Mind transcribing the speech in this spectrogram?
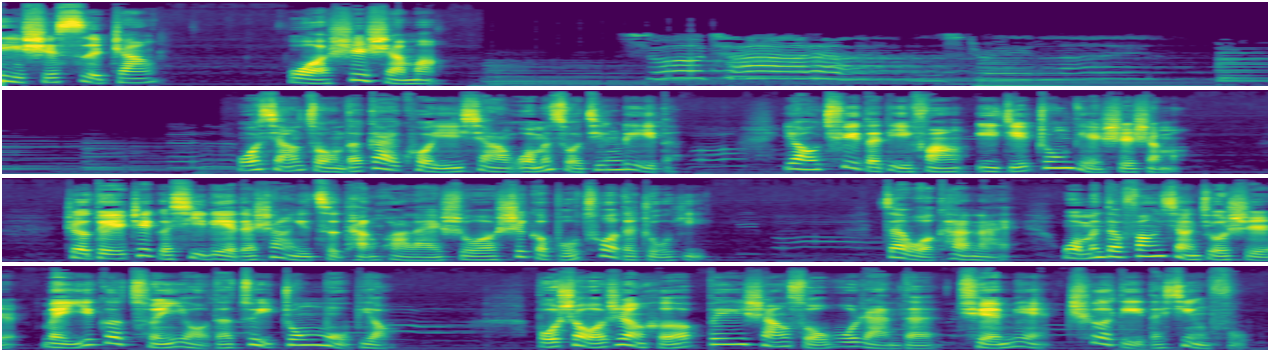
第十四章，我是什么？我想总的概括一下我们所经历的，要去的地方以及终点是什么。这对这个系列的上一次谈话来说是个不错的主意。在我看来，我们的方向就是每一个存有的最终目标，不受任何悲伤所污染的全面彻底的幸福。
